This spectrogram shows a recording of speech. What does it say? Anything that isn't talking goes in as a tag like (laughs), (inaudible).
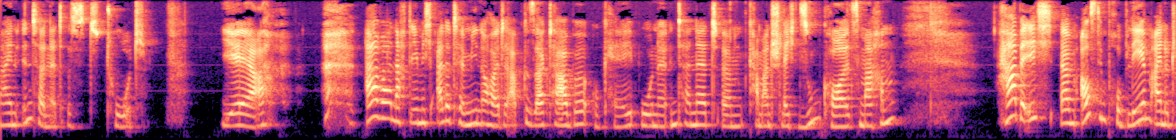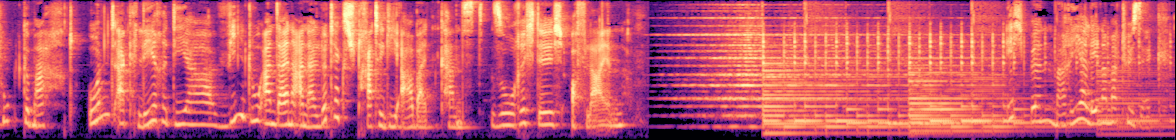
mein Internet ist tot. Yeah. Aber nachdem ich alle Termine heute abgesagt habe, okay, ohne Internet ähm, kann man schlecht Zoom-Calls machen, habe ich ähm, aus dem Problem eine Tugend gemacht und erkläre dir, wie du an deiner Analytics-Strategie arbeiten kannst, so richtig offline. Ich bin Maria-Lena Matysek,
